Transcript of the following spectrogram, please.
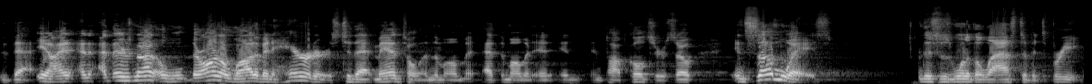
that you know, and, and, there's not a, there aren't a lot of inheritors to that mantle in the moment at the moment in, in, in pop culture. So in some ways, this is one of the last of its breed.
